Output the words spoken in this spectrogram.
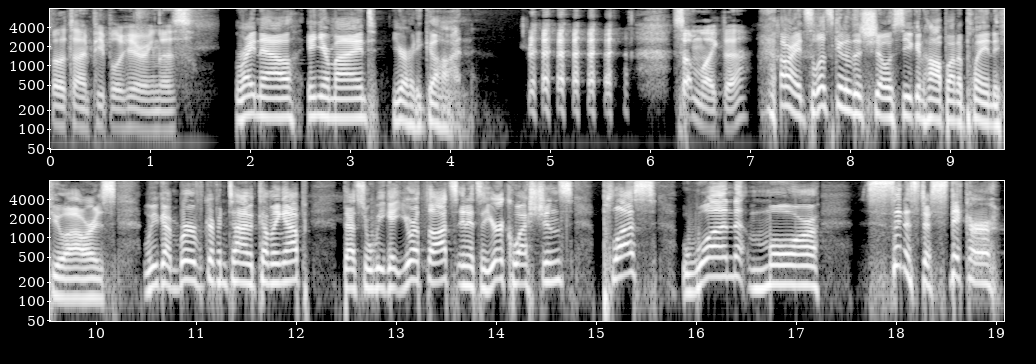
by the time people are hearing this. right now in your mind, you're already gone. Something like that. All right, so let's get into the show so you can hop on a plane in a few hours. We've got Merv Griffin time coming up. That's where we get your thoughts and it's your questions, plus one more sinister sticker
